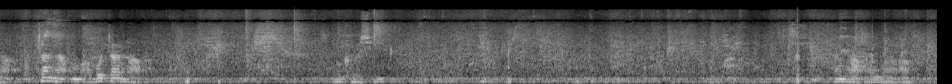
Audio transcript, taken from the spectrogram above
好站好马步站好很可惜很好很好啊。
